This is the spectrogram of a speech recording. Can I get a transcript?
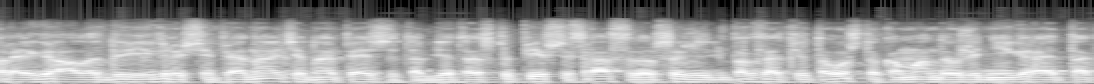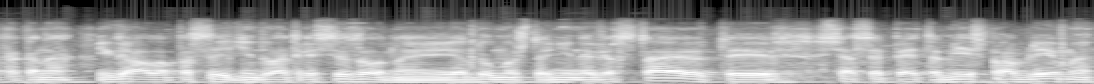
проиграла две игры в чемпионате, но опять же, там где-то оступившись раз, это абсолютно показатель того, что команда уже не играет так, как она играла последние 2-3 сезона. И я думаю, что они наверстают, и сейчас опять там есть проблемы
